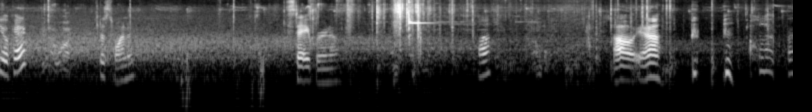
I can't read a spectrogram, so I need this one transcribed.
You okay? Yeah, what? Just wanted. Stay, Bruno. Huh? Oh, yeah. oh, look, bird.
